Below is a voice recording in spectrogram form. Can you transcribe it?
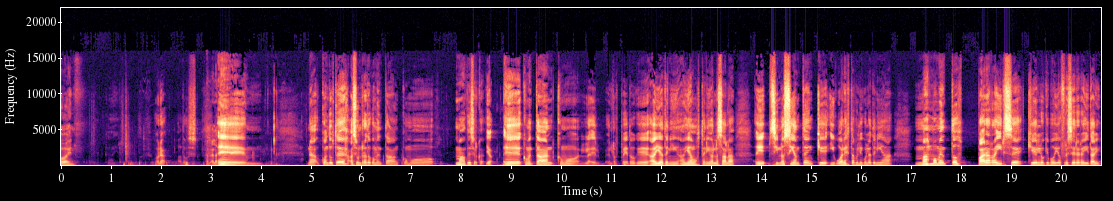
joven. Hola a todos. Hola, hola. Eh, nada, cuando ustedes hace un rato comentaban como más de cerca, ya, eh, comentaban como la- el, el respeto que había teni- habíamos tenido en la sala, eh, si no sienten que igual esta película tenía más momentos para reírse que lo que podía ofrecer Hereditary.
